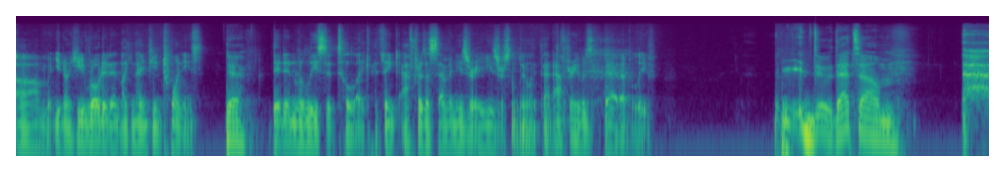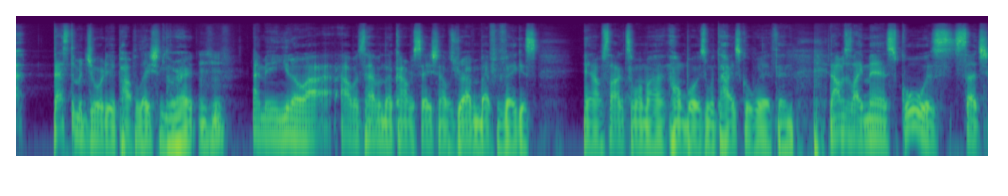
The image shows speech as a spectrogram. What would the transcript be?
Um, you know, he wrote it in like 1920s. Yeah. They didn't release it till like I think after the 70s or 80s or something like that. After he was dead, I believe. dude that's um that's the majority of the population though right mm-hmm. I mean you know I, I was having a conversation i was driving back from vegas and i was talking to one of my homeboys who went to high school with and and i was like man school is such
